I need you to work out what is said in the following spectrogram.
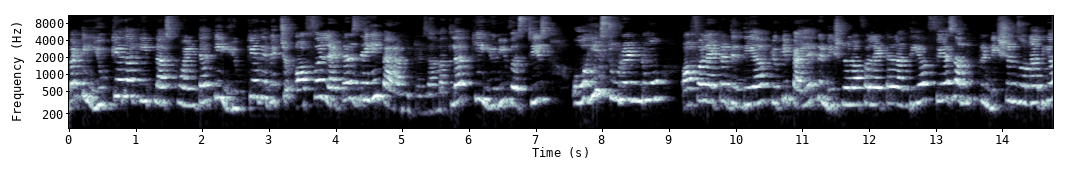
ਬਟ ਯੂਕੇ ਦਾ ਕੀ ਪਲੱਸ ਪੁਆਇੰਟ ਹੈ ਕਿ ਯੂਕੇ ਦੇ ਵਿੱਚ ਆਫਰ ਲੈਟਰਸ ਦੇ ਹੀ ਪੈਰਾਮੀਟਰਸ ਆ। ਮਤਲਬ ਕਿ ਯੂਨੀਵਰਸਿਟੀਜ਼ ਉਹੀ ਸਟੂਡੈਂਟ ਨੂੰ ਆਫਰ ਲੈਟਰ ਦਿੰਦੀ ਆ, ਕਿਉਂਕਿ ਪਹਿਲੇ ਕੰਡੀਸ਼ਨਲ ਆਫਰ ਲੈਟਰ ਆਂਦੀ ਆ, ਫਿਰ ਸਾਨੂੰ ਕੰਡੀਸ਼ਨਸ ਉਹਨਾਂ ਦੀਆਂ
